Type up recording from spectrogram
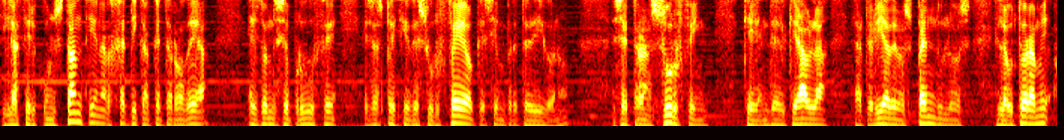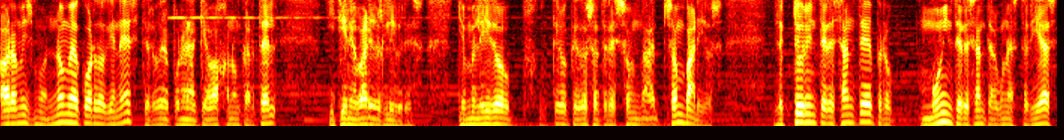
y la circunstancia energética que te rodea es donde se produce esa especie de surfeo que siempre te digo, ¿no? Ese transurfing del que habla la teoría de los péndulos. El autor ahora mismo no me acuerdo quién es, te lo voy a poner aquí abajo en un cartel, y tiene varios libros. Yo me he leído creo que dos o tres, son, son varios. Lectura interesante, pero muy interesante algunas teorías,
